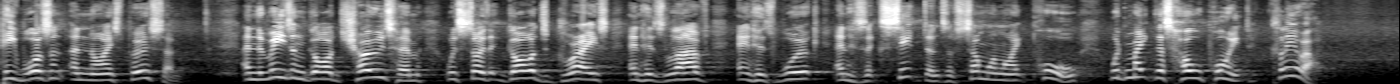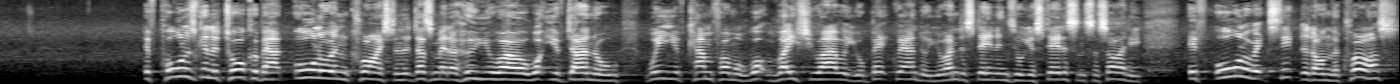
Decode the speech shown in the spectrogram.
He wasn't a nice person. And the reason God chose him was so that God's grace and his love and his work and his acceptance of someone like Paul would make this whole point clearer if Paul is going to talk about all are in Christ, and it doesn't matter who you are or what you've done or where you've come from or what race you are or your background or your understandings or your status in society, if all are accepted on the cross,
